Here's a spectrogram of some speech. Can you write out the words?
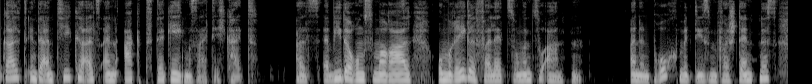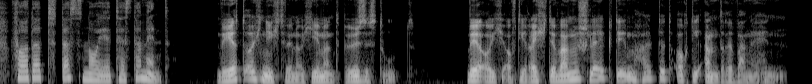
galt in der Antike als ein Akt der Gegenseitigkeit, als Erwiderungsmoral, um Regelverletzungen zu ahnden. Einen Bruch mit diesem Verständnis fordert das Neue Testament. Wehrt euch nicht, wenn euch jemand Böses tut. Wer euch auf die rechte Wange schlägt, dem haltet auch die andere Wange hin.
